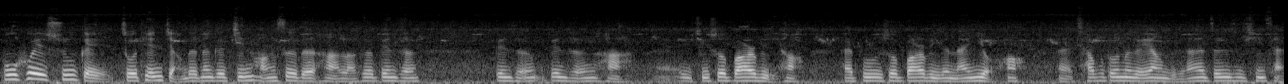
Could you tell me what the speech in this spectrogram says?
不会输给昨天讲的那个金黄色的哈，老客变成，变成变成哈，与其说 Barbie 哈，还不如说 Barbie 的男友哈，哎，差不多那个样子，那真是凄惨，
